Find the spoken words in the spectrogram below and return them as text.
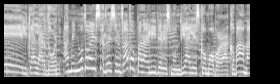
El galardón a menudo es reservado para líderes mundiales como Barack Obama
